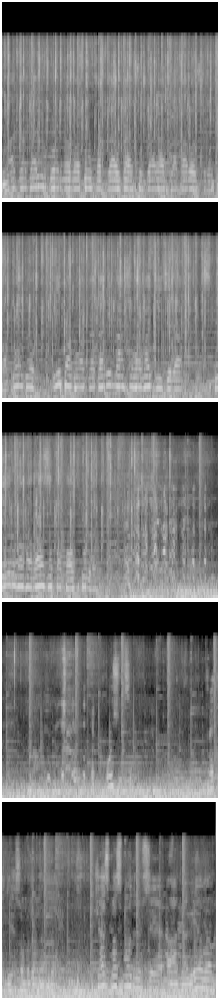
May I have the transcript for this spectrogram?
Благодарим горного духа за удачу в горах, за хорошую погоду и поблагодарим нашего водителя. С первого раза попал в туннель. Учимся. Стратегия с опытом народа. Сейчас посмотрим все а, налево.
